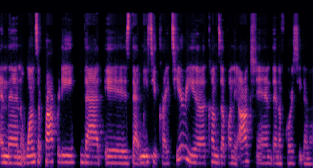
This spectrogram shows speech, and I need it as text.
And then once a property that is that meets your criteria comes up on the auction, then of course you're gonna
